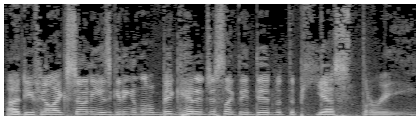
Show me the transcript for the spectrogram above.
Uh, do you feel like Sony is getting a little big-headed, just like they did with the PS3?"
